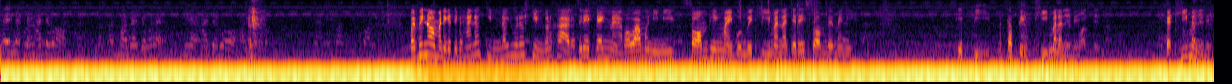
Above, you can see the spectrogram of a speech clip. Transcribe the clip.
ให้แม่จะหาจะบอกพอแม่จะว่าอะไรไปพี่น้องมันก็จะไปหาน้กินแน้ยูน้กินก่อนค่ะ ก็จะได้แต่งหนาเพราะว่ามื้อนี้มีซ้อมเพลงใหม่บนเวทีมันน่าจะได้ซ้อมได้ไหมนี่เสียปีมันก็เป็นทีมันนั่นไหมพอเสร็จละกะทีมมันเลย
